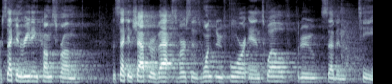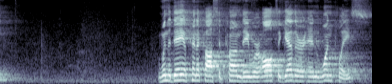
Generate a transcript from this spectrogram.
Our second reading comes from the second chapter of Acts, verses 1 through 4 and 12 through 17. When the day of Pentecost had come, they were all together in one place.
